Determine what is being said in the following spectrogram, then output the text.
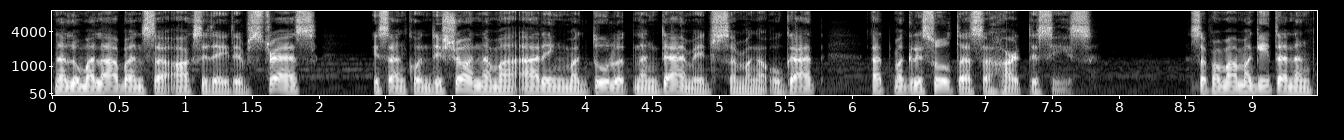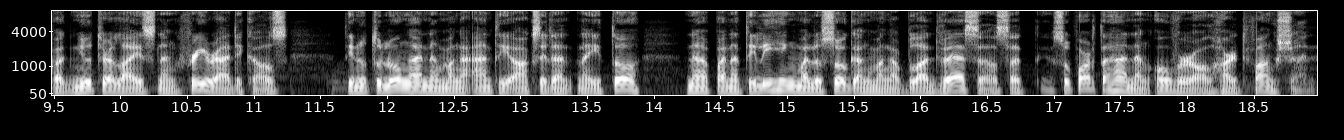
na lumalaban sa oxidative stress, isang kondisyon na maaaring magdulot ng damage sa mga ugat at magresulta sa heart disease. Sa pamamagitan ng pag-neutralize ng free radicals, tinutulungan ng mga antioxidant na ito na panatilihing malusog ang mga blood vessels at suportahan ang overall heart function.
